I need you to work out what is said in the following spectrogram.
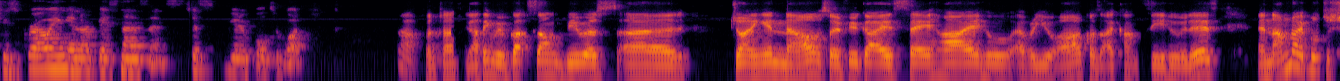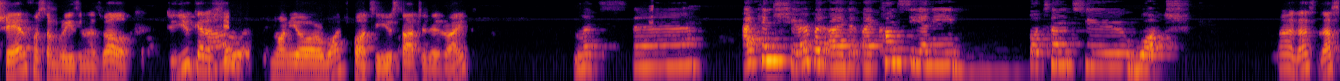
she's growing in her business. It's just beautiful to watch. Oh, fantastic. I think we've got some viewers uh, joining in now. So if you guys say hi, whoever you are, because I can't see who it is. And I'm not able to share for some reason as well. Did you get a oh. share on your watch party? You started it, right? Let's. Uh, I can share, but I, I can't see any button to watch. Oh, that's that's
